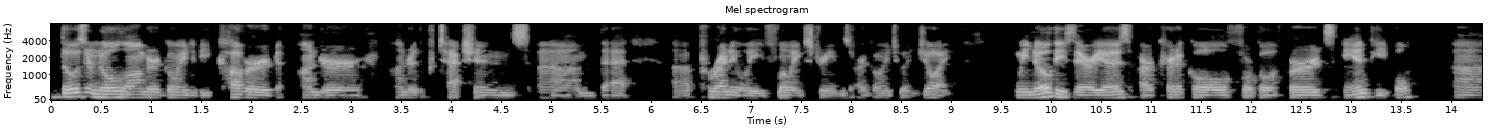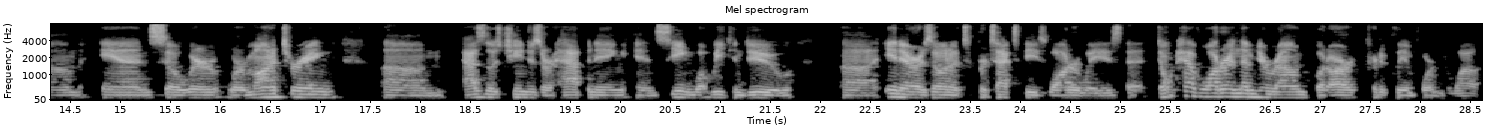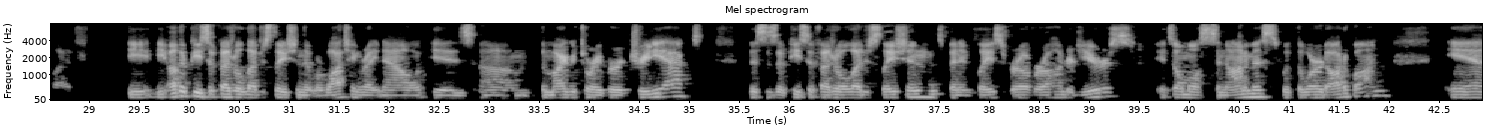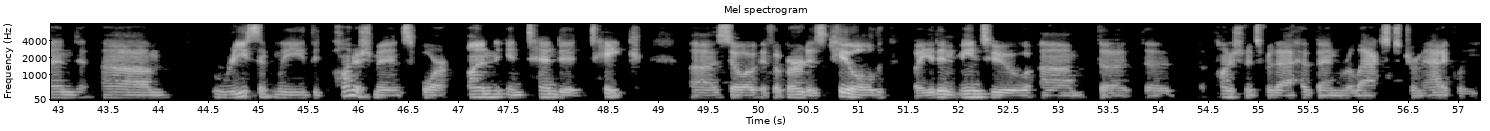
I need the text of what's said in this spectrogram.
those are no longer going to be covered under under the protections um, that uh, perennially flowing streams are going to enjoy. We know these areas are critical for both birds and people, um, and so we're we're monitoring um, as those changes are happening and seeing what we can do uh, in Arizona to protect these waterways that don't have water in them year round, but are critically important to wildlife. The, the other piece of federal legislation that we're watching right now is um, the Migratory Bird Treaty Act. This is a piece of federal legislation that's been in place for over 100 years. It's almost synonymous with the word Audubon. And um, recently, the punishments for unintended take. Uh, so if a bird is killed, but you didn't mean to, um, the, the, the punishments for that have been relaxed dramatically.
